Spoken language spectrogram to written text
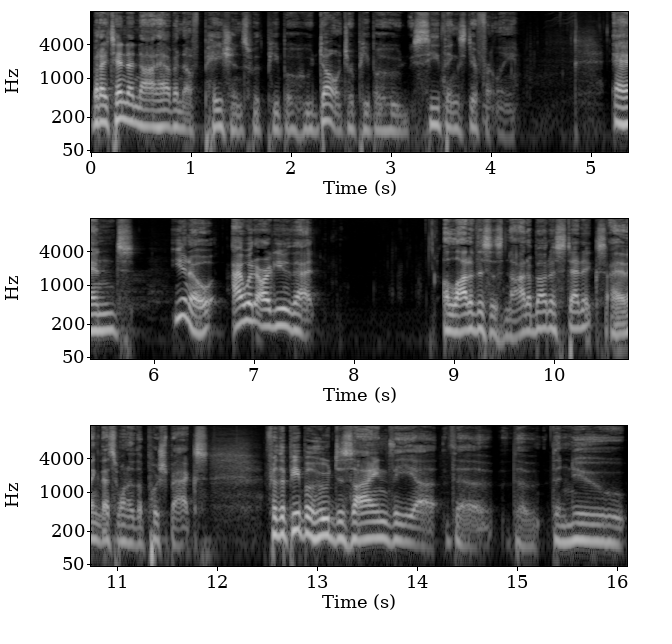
But I tend to not have enough patience with people who don't or people who see things differently. And, you know, I would argue that a lot of this is not about aesthetics. I think that's one of the pushbacks for the people who designed the uh, the the the new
